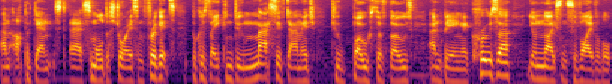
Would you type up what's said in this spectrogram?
and up against uh, small destroyers and frigates because they can do massive damage to both of those. And being a cruiser, you're nice and survivable.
